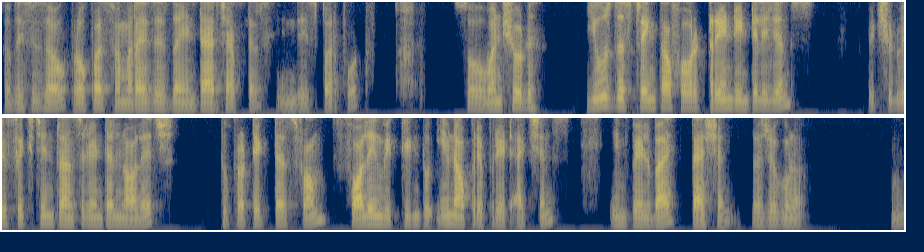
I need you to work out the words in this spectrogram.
So this is how Prabhupada summarizes the entire chapter in this purport. So one should use the strength of our trained intelligence which should be fixed in transcendental knowledge to protect us from falling victim to inappropriate actions impelled by passion, Rajoguna. Hmm.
